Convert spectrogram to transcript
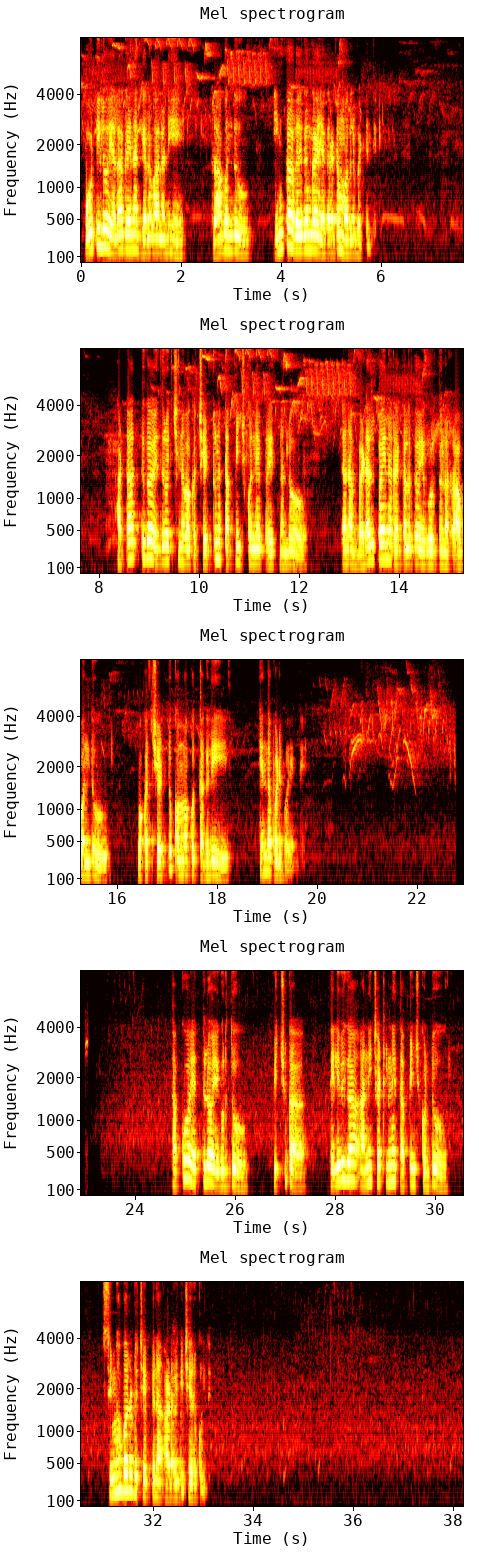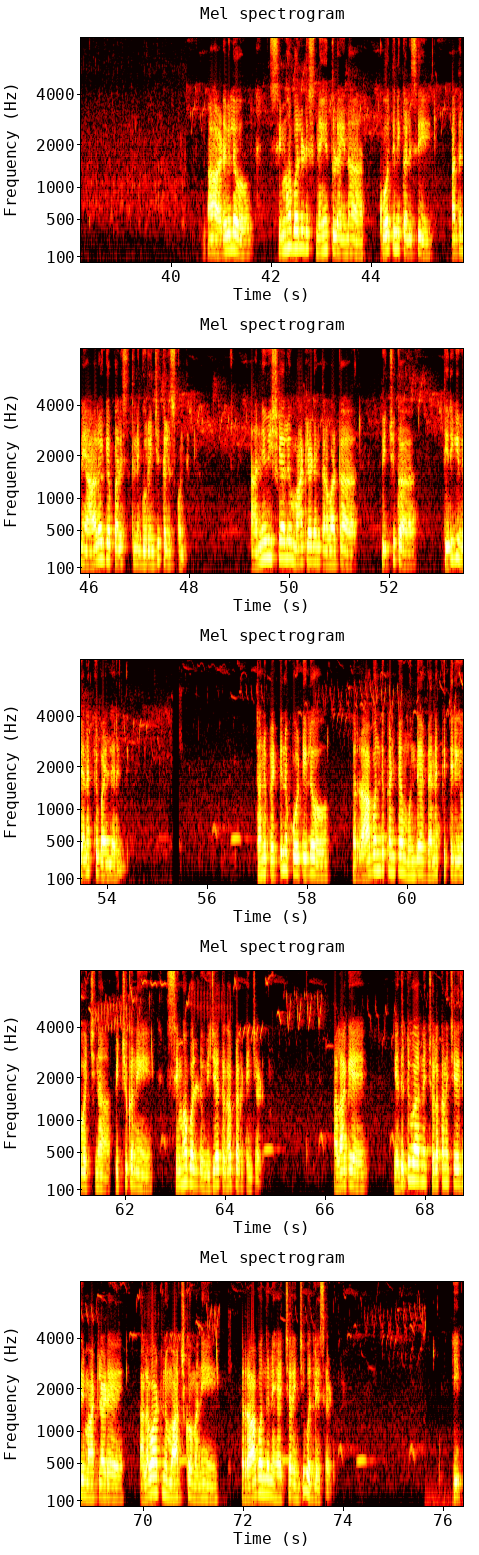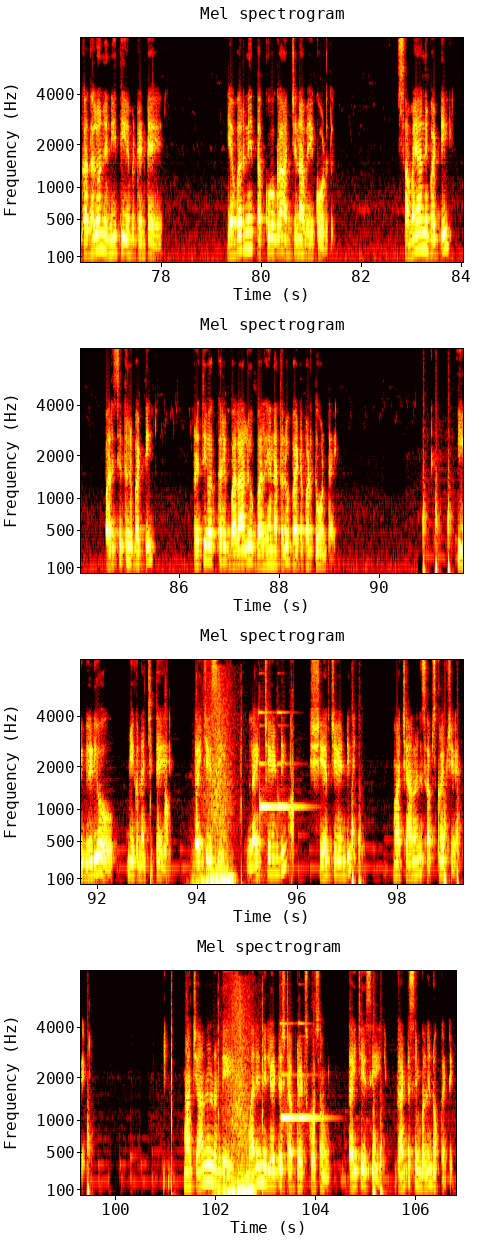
పోటీలో ఎలాగైనా గెలవాలని రాబందు ఇంకా వేగంగా ఎగరటం మొదలుపెట్టింది. హఠాత్తుగా ఎదురొచ్చిన ఒక చెట్టును తప్పించుకునే ప్రయత్నంలో తన వెడల్పైన రెక్కలతో ఎగురుతున్న రాబందు ఒక చెట్టు కొమ్మకు తగిలి కింద పడిపోయింది. తక్కువ ఎత్తులో ఎగురుతూ పిచ్చుక తెలివిగా అన్ని చెట్లని తప్పించుకుంటూ సింహబలుడు చెప్పిన అడవికి చేరుకుంది. ఆ అడవిలో సింహబలుడి స్నేహితుడైన కోతిని కలిసి అతని ఆరోగ్య పరిస్థితిని గురించి తెలుసుకుంది. అన్ని విషయాలు మాట్లాడిన తర్వాత పిచ్చుక తిరిగి వెనక్కి బయలుదేరింది. తను పెట్టిన పోటీలో రాబందు కంటే ముందే వెనక్కి తిరిగి వచ్చిన పిచ్చుకని సింహబలుడు విజేతగా ప్రకటించాడు. అలాగే ఎదుటివారిని చులకన చేసి మాట్లాడే అలవాటును మార్చుకోమని రాబందుని హెచ్చరించి వదిలేశాడు. ఈ కథలోని నీతి ఏమిటంటే ఎవరిని తక్కువగా అంచనా వేయకూడదు. సమయాన్ని బట్టి పరిస్థితులను బట్టి ప్రతి ఒక్కరి బలాలు బలహీనతలు బయటపడుతూ ఉంటాయి. ఈ వీడియో మీకు నచ్చితే దయచేసి లైక్ చేయండి షేర్ చేయండి మా ఛానల్ని సబ్స్క్రైబ్ చేయండి. మా ఛానల్ నుండి మరిన్ని లేటెస్ట్ అప్డేట్స్ కోసం దయచేసి గంట సింబల్ని నొక్కండి.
